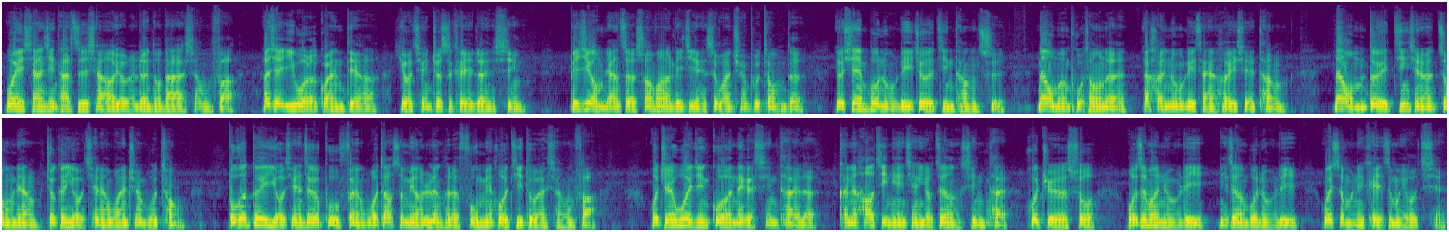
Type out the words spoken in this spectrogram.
我也相信他只是想要有人认同他的想法。而且以我的观点啊，有钱就是可以任性。毕竟我们两者双方的利基点是完全不同的。有些人不努力就是金汤匙，那我们普通人要很努力才能喝一些汤。那我们对于金钱的重量就跟有钱人完全不同。不过对于有钱这个部分，我倒是没有任何的负面或嫉妒的想法。我觉得我已经过了那个心态了。可能好几年前有这种心态，会觉得说我这么努力，你这么不努力，为什么你可以这么有钱，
